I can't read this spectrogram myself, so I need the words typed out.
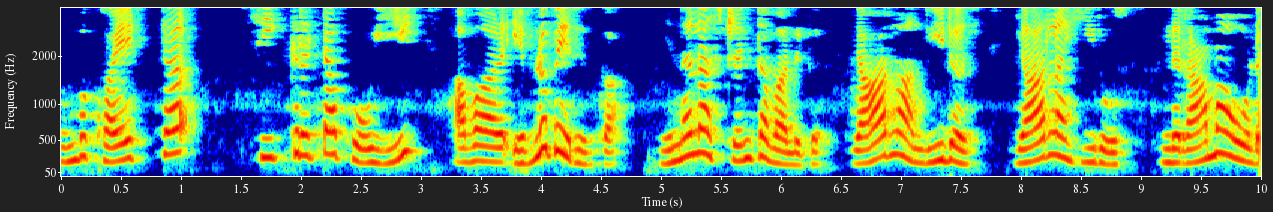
ரொம்ப குவைட்டா சீக்ரெட்டா போய் அவ எவ்வளோ பேர் இருக்கா? என்னெல்லாம் ஸ்ட்ரென்த் அவளுக்கு? யாரெல்லாம் லீடர்ஸ் யாரெல்லாம் ஹீரோஸ் இந்த ராமாவோட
